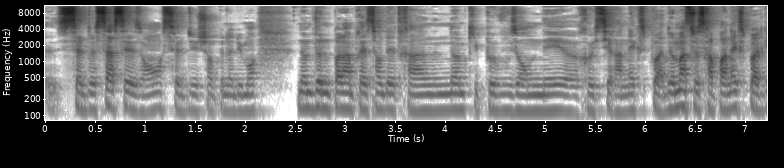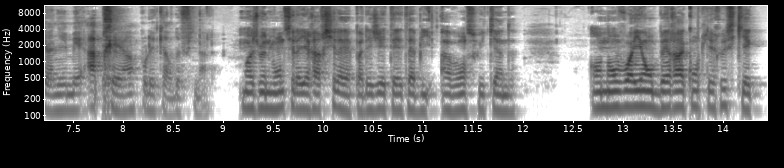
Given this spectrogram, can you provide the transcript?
euh, celle de sa saison, celle du championnat du monde, ne me donne pas l'impression d'être un homme qui peut vous emmener euh, réussir un exploit. Demain, ce sera pas un exploit de gagner, mais après, hein, pour les quarts de finale. Moi, je me demande si la hiérarchie n'avait pas déjà été établie avant ce week-end. En envoyant Bera contre les Russes, qui est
